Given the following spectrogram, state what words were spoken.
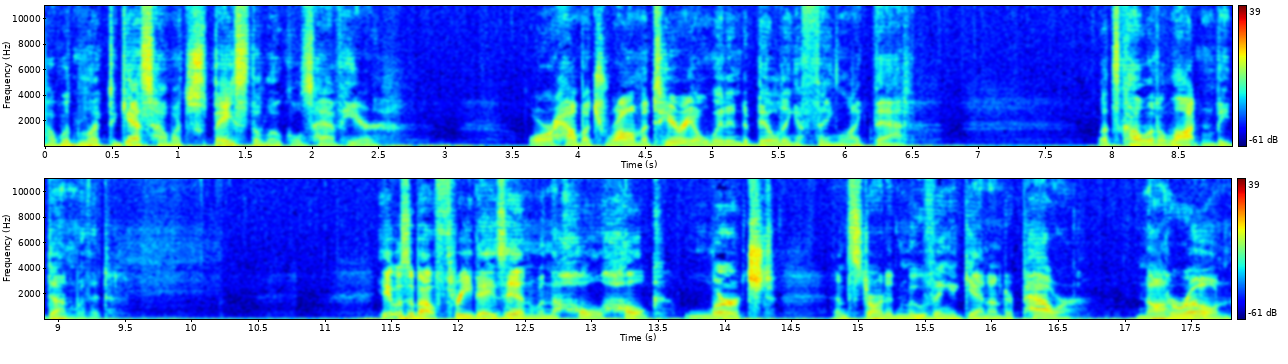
I wouldn't like to guess how much space the locals have here, or how much raw material went into building a thing like that. Let's call it a lot and be done with it. It was about three days in when the whole hulk lurched and started moving again under power. Not her own.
